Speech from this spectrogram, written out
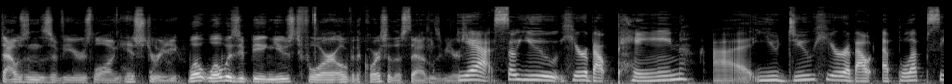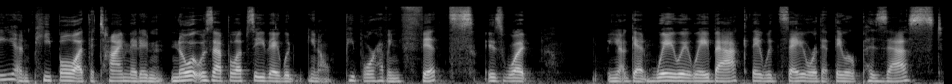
thousands of years long history. What what was it being used for over the course of those thousands of years? Yeah, so you hear about pain. Uh, you do hear about epilepsy, and people at the time they didn't know it was epilepsy. They would, you know, people were having fits, is what, you know, again, way, way, way back they would say, or that they were possessed.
